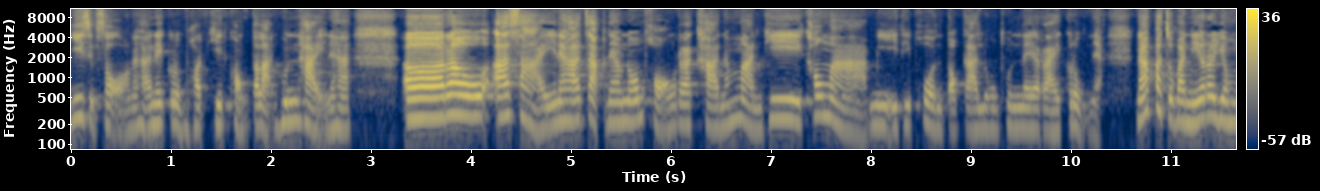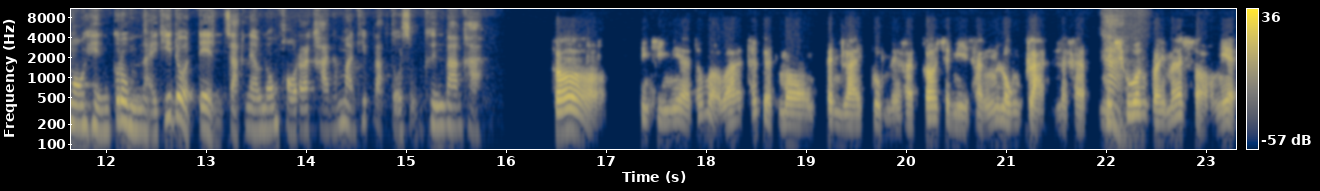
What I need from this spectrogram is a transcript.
2022 นะคะ ในกลุ่มฮอตฮิตของตลาดหุ้นไทยนะคะคุณอาสิทธิ์นะคะจากแนวโน้มของราคาน้ำมันที่เข้ามามีอิทธิพลต่อการลงทุนในรายกลุ่มเนี่ยณนะปัจจุบันนี้เรายังมองเห็นกลุ่มไหนที่โดดเด่น จากแนวโน้มของราคาน้ำมันที่ปรับตัวสูงขึ้นบ้างคะก็จริงๆ เนี่ยต้องบอกว่าถ้าเกิดมองเป็นรายกลุ่มนะครับ ก็จะมีทั้งโรงกลั่นนะครับ ในช่วงไตรมาสสองเนี่ย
